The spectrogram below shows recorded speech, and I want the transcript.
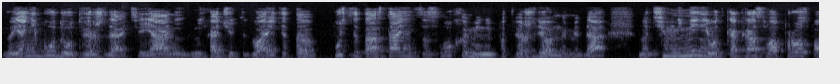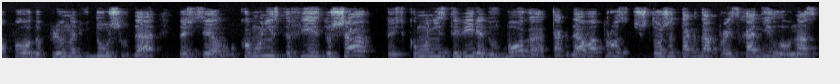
но я не буду утверждать, я не, не хочу это говорить, это пусть это останется слухами неподтвержденными, да, но тем не менее вот как раз вопрос по поводу плюнуть в душу, да, то есть э, у коммунистов есть душа, то есть коммунисты верят в Бога, тогда вопрос, что же тогда происходило у нас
